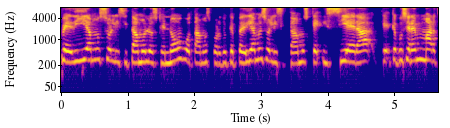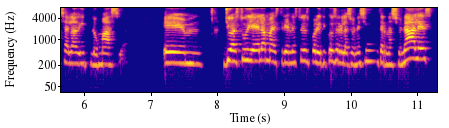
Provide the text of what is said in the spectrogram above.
pedíamos, solicitamos, los que no votamos por Duque, pedíamos y solicitamos que hiciera, que, que pusiera en marcha la diplomacia. Em, yo estudié la maestría en estudios políticos y relaciones internacionales,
